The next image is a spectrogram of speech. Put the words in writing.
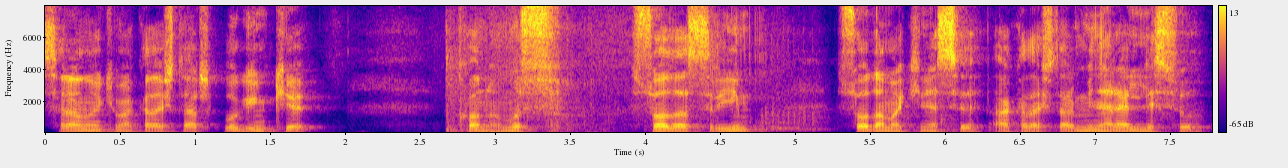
Selamünaleyküm arkadaşlar. Bugünkü konumuz Soda Stream soda makinesi arkadaşlar. Mineralli su.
